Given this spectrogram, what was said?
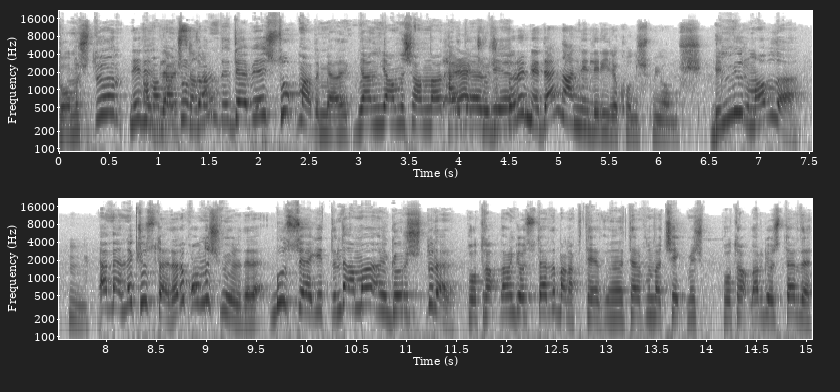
Konuştum. Ne Ama dediler ben çocuklarımı de- devreye hiç sokmadım yani. Yani yanlış anlar Hayır, eder diye. çocukları neden anneleriyle konuşmuyormuş? Bilmiyorum abla. Ya ben de küstüler konuşmuyor dedi. Bursa'ya gittiğinde ama e, görüştüler. Fotoğraflarını gösterdi bana. Te, e, telefonda çekmiş. Fotoğraflar gösterdi.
